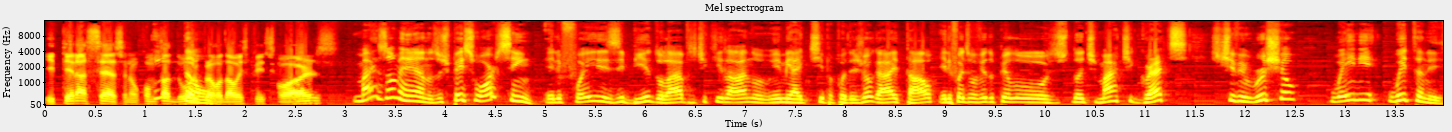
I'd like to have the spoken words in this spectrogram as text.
e ter acesso, né? Um computador então, para rodar o Space Wars. Mais ou menos. O Space War, sim. Ele foi exibido lá, você tinha que ir lá no MIT para poder jogar e tal. Ele foi desenvolvido pelos estudantes Marty Gratz, Steven Russell, Wayne Whitney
